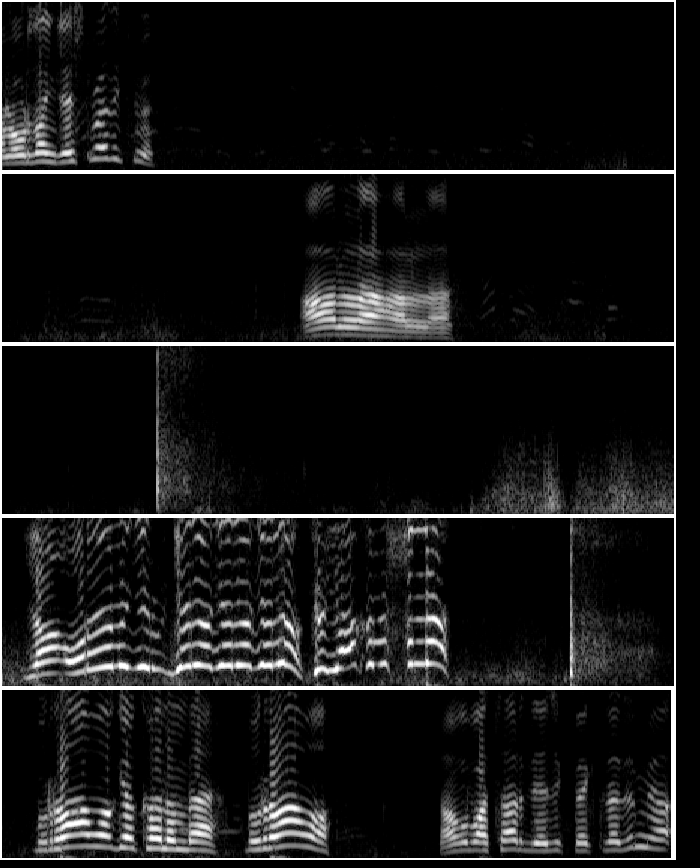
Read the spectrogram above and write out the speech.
Lan oradan geçmedik mi? Allah Allah. Ya oraya mı gir? Geliyor geliyor geliyor. Yakup üstünde. Bravo Gökhan'ım be. Bravo. Yakup atar diyecek bekledim ya.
